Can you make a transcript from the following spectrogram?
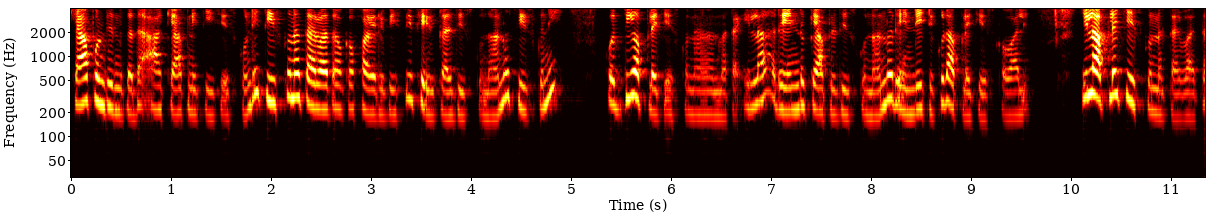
క్యాప్ ఉంటుంది కదా ఆ క్యాప్ని తీసేసుకోండి. తీసుకున్న తర్వాత ఒక ఫైవ్ రూపీస్ది ఫెవికాల్ తీసుకున్నాను. తీసుకుని కొద్దిగా అప్లై చేసుకున్నాను అనమాట ఇలా రెండు క్యాప్లు తీసుకున్నాను రెండింటికి కూడా అప్లై చేసుకోవాలి. ఇలా అప్లై చేసుకున్న తర్వాత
